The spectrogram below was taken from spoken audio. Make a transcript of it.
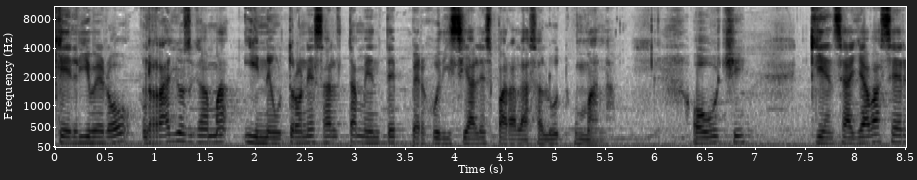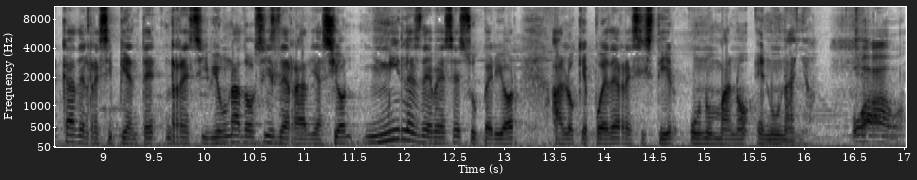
que liberó rayos gamma y neutrones altamente perjudiciales para la salud humana. Ouchi, quien se hallaba cerca del recipiente, recibió una dosis de radiación miles de veces superior a lo que puede resistir un humano en un año. Wow.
